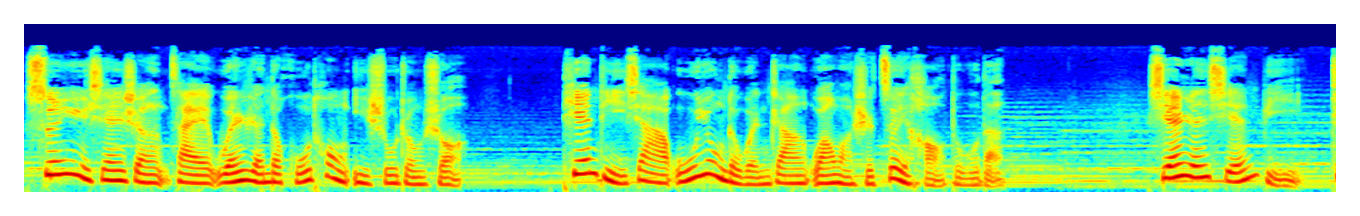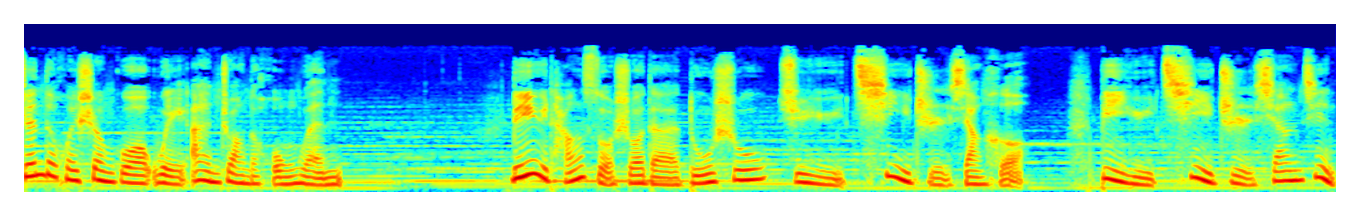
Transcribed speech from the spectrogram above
孙玉先生在《文人的胡同》一书中说。天底下无用的文章，往往是最好读的。闲人闲笔，真的会胜过伟岸状的宏文。林语堂所说的读书须与气质相合，必与气质相近，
